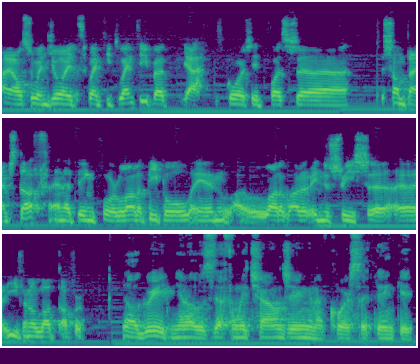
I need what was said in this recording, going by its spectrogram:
I also enjoyed 2020. But yeah, of course, it was uh, sometimes tough, and I think for a lot of people in a lot of other industries, uh, uh, even a lot tougher. No, agreed. You know, it was definitely challenging, and of course, I think it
